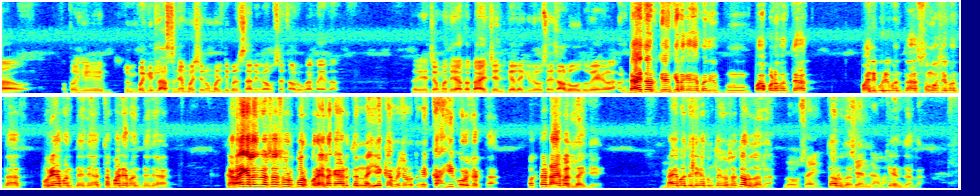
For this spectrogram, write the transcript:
आता हे तुम्ही बघितलं असं या मशीनवर मल्टिपल सारे व्यवसाय चालू करता येतात. तर ह्याच्यामध्ये आता डाय चेंज केला की व्यवसाय चालू होतो वेगळा. डाय चालू चेंज केला का त्यामध्ये पापड बनतात पाणीपुरी बनतात समोसे बनतात पुऱ्या बनतात त्या चपात्या बनतात त्या. करायला गेला व्यवसाय स्वरूप भरपूर आहे याला काय अडचण नाही. एका मिशनवर तुम्ही काही करू शकता. फक्त डाय बदलायचे डाय बदलली का तुमचा व्यवसाय चालू झाला. व्यवसाय चालू झाला. चेंज झाला. चेंज झाला.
